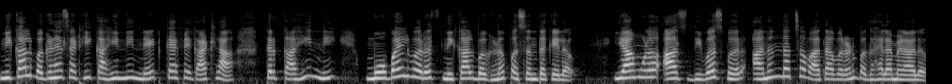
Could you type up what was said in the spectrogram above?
निकाल बघण्यासाठी काहींनी नेट कॅफे गाठला तर काहींनी मोबाईलवरच निकाल बघणं पसंत केलं. यामुळं आज दिवसभर आनंदाचं वातावरण बघायला मिळालं.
